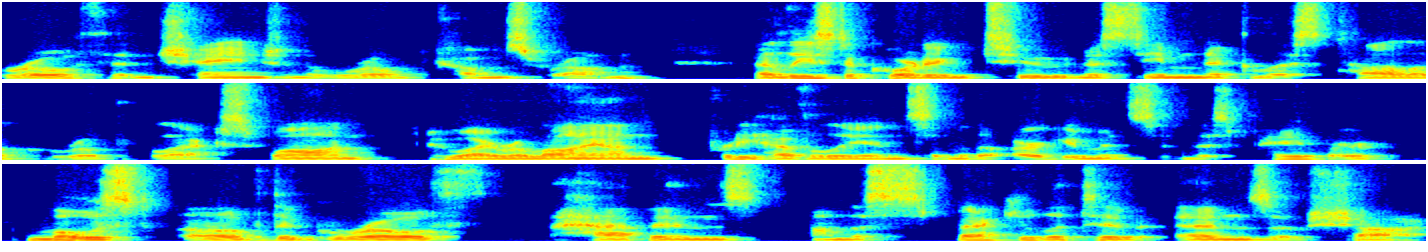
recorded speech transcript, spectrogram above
growth and change in the world comes from, at least according to Nassim Nicholas Taleb, who wrote The Black Swan, who I rely on pretty heavily in some of the arguments in this paper. Most of the growth happens on the speculative ends of shock,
